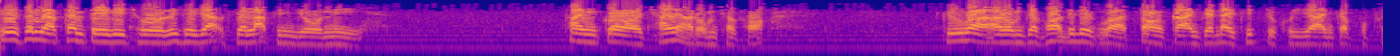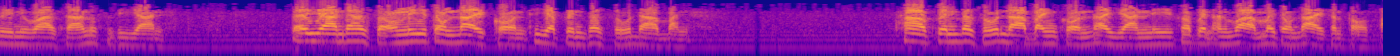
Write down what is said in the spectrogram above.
นี่สำหรับท่านเตวิโชริชยะเจละพิญโยนีท่านก็ใช้อารมณ์เฉพาะ คือว่าอารมณ์เฉพาะที่เรียกว่าต้องการจะได้ทิฏจุคุยานกับปุเพนิวาสานุสติยานแต่ยานทั้งสองนี้ต้องได้ก่อนที่จะเป็นพระโสดาบัน ถ้าเป็นพระโสดาบันก่อนได้ยานนี้ก็เป็นอันว่าไม่ต้องได้กันต่อไป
